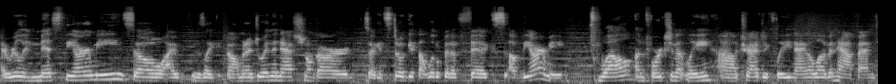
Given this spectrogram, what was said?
I really missed the Army. So I was like, I'm going to join the National Guard so I can still get that little bit of fix of the Army. Well, unfortunately, uh, tragically, 9 11 happened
